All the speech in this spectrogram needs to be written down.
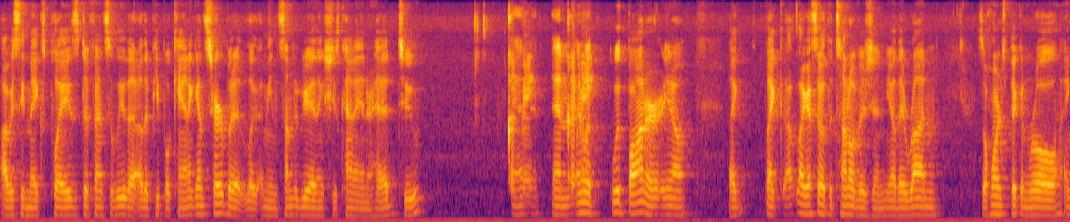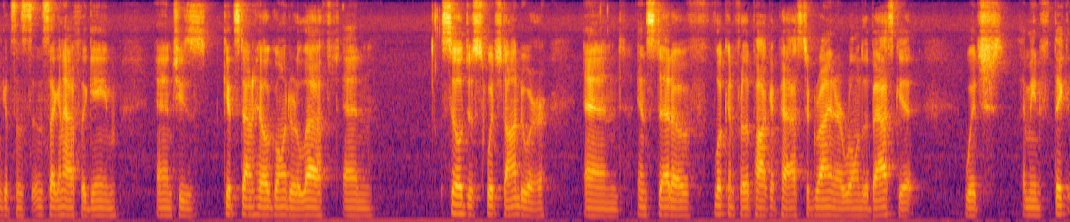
obviously makes plays defensively that other people can against her, but it, like I mean some degree I think she's kind of in her head too. Could and be. and, Could and be. with with Bonner, you know, like like like I said with the tunnel vision, you know, they run so horns pick and roll and gets in, in the second half of the game, and she's gets downhill going to her left, and Sil just switched onto her, and instead of looking for the pocket pass to Griner rolling to the basket, which I mean, they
